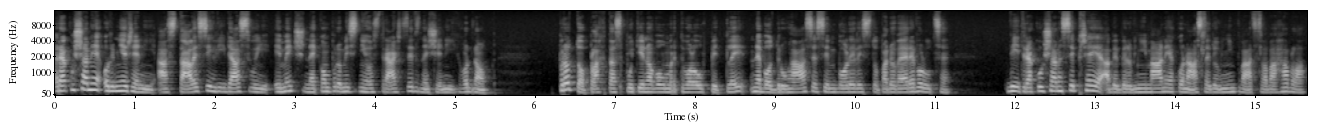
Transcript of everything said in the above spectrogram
Rakušan je odměřený a stále si hlídá svoji imič nekompromisního strážce vznešených hodnot – proto plachta s Putinovou mrtvolou v pytli nebo druhá se symboly listopadové revoluce. Vít Rakušan si přeje, aby byl vnímán jako následovník Václava Havla.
